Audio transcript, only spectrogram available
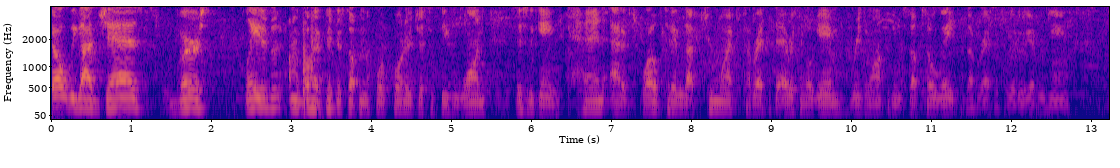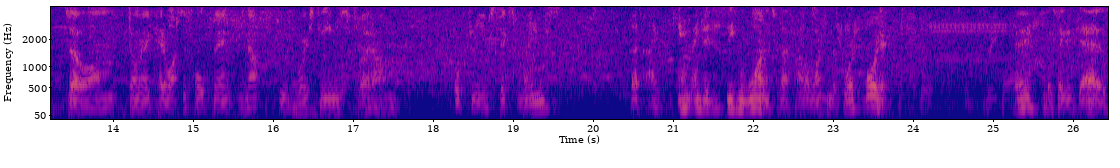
Yo, we got Jazz versus Blazers. I'm gonna go ahead and pick this up in the fourth quarter just to see who won. This is a game 10 out of 12 today. We got two more. I've reacted to every single game. Reason why I'm picking this up so late because I've reacted to literally every game. So, um, don't really care to watch this whole thing. You know, two of the worst teams, but, um, both teams have six wins. But I am interested to see who won, so that's why I'm watching the fourth quarter. Okay, looks like the Jazz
